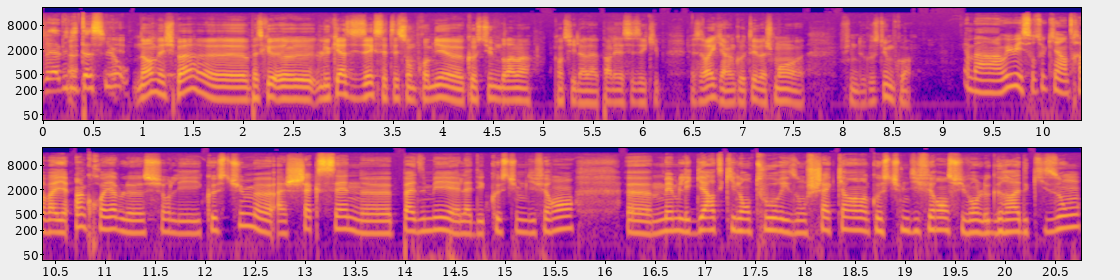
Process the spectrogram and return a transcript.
Réhabilitation. Non, mais je sais pas, euh, parce que euh, Lucas disait que c'était son premier euh, costume drama quand il a parlé à ses équipes. Et c'est vrai qu'il y a un côté vachement euh, film de costume quoi. Bah oui, oui, surtout qu'il y a un travail incroyable sur les costumes. Euh, À chaque scène, euh, Padmé, elle a des costumes différents. Euh, même les gardes qui l'entourent, ils ont chacun un costume différent suivant le grade qu'ils ont.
